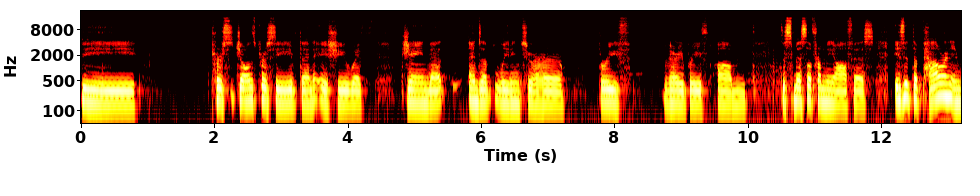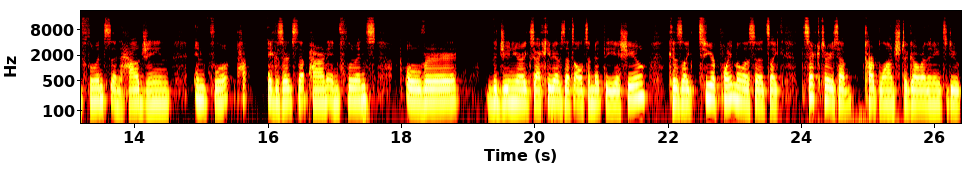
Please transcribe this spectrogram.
the per- Joan's perceived then issue with Jane that ends up leading to her brief, very brief um, dismissal from the office. Is it the power and influence and how Jane influ- exerts that power and influence over the junior executives that's ultimate the issue because like to your point melissa it's like secretaries have carte blanche to go where they need to do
